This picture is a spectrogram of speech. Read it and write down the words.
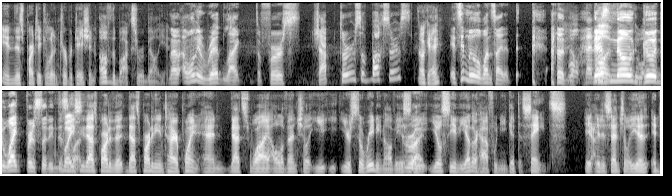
in this particular interpretation of the Boxer Rebellion. Now, I've only read like the first chapters of Boxers. Okay. It seemed a little one-sided. I don't know. Well, There's Well, no well- good white person in this well, you one. see, that's part of the that's part of the entire point, and that's why I'll eventually. You, you- you're still reading, obviously. Right. You'll see the other half when you get to Saints. It, Yeah. it essentially is. It,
